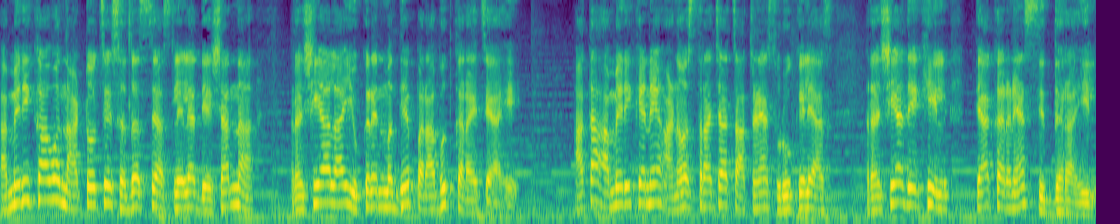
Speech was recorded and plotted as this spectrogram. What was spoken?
अमेरिका व नाटोचे सदस्य असलेल्या देशांना रशियाला युक्रेनमध्ये पराभूत करायचे आहे. आता अमेरिकेने अण्वस्त्राच्या चाचण्या सुरू केल्यास रशिया देखील त्या करण्यास सिद्ध राहील.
